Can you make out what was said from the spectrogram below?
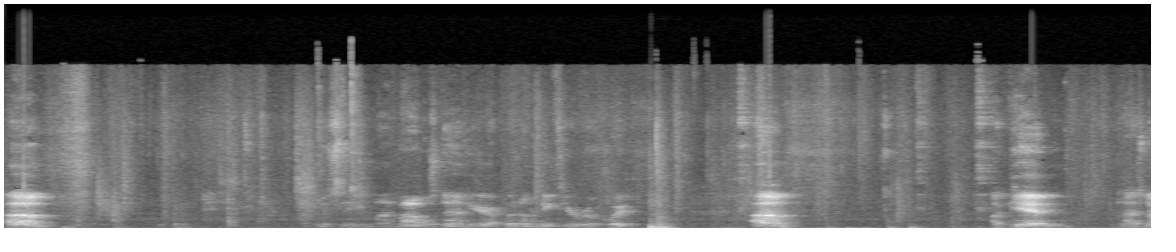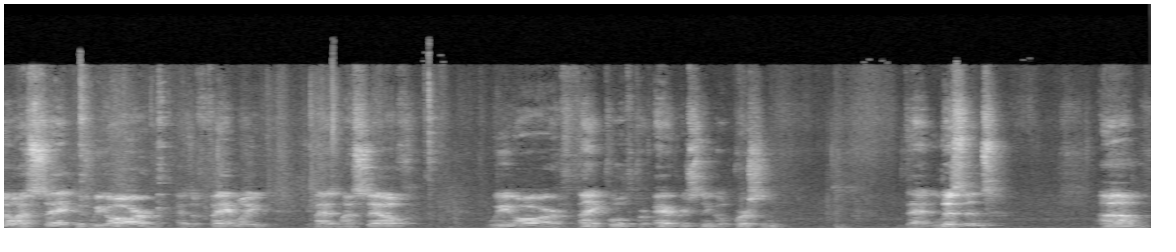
Um, let me see. My Bible's down here. I put it underneath here real quick. Um, again, and I know I say it because we are, as a family, as myself, we are thankful for every single person that listens. Um,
